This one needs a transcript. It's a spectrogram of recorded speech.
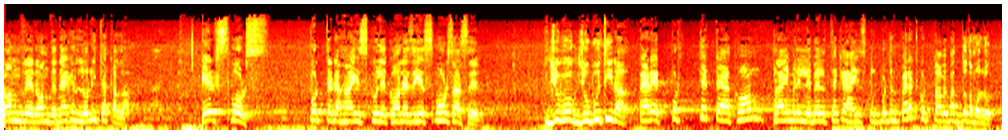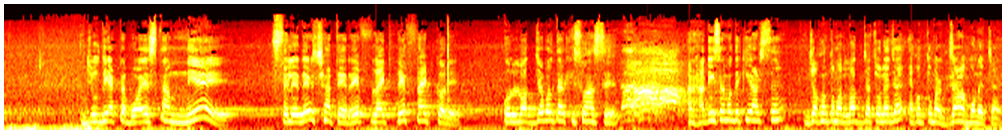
রন্ধ্রে রন্ধ্রে দেখেন ললিতা কালা। এর স্পোর্টস প্রত্যেকটা হাই স্কুলে কলেজে স্পোর্টস আছে। যুবক, যুবতীরা প্যারেড প্রত্যেকটা এখন প্রাইমারি লেভেল থেকে হাই স্কুল পর্যন্ত প্যারেড করতে হবে বাধ্যতামূলক। যদি একটা বয়সটা মেয়ে ছেলেদের সাথে রেফ লাইট রেফ লাইট করে, ওর লজ্জা বলতে আর কিছু আছে? আর হাদিসের মধ্যে কি আসছে? যখন তোমার লজ্জা চলে যায়, এখন তোমার যা মনে চায়।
